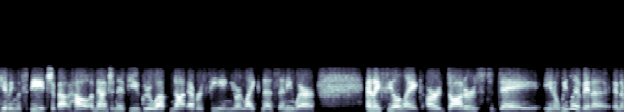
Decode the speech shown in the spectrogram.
giving the speech about how imagine if you grew up not ever seeing your likeness anywhere. And I feel like our daughters today, you know, we live in a in a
